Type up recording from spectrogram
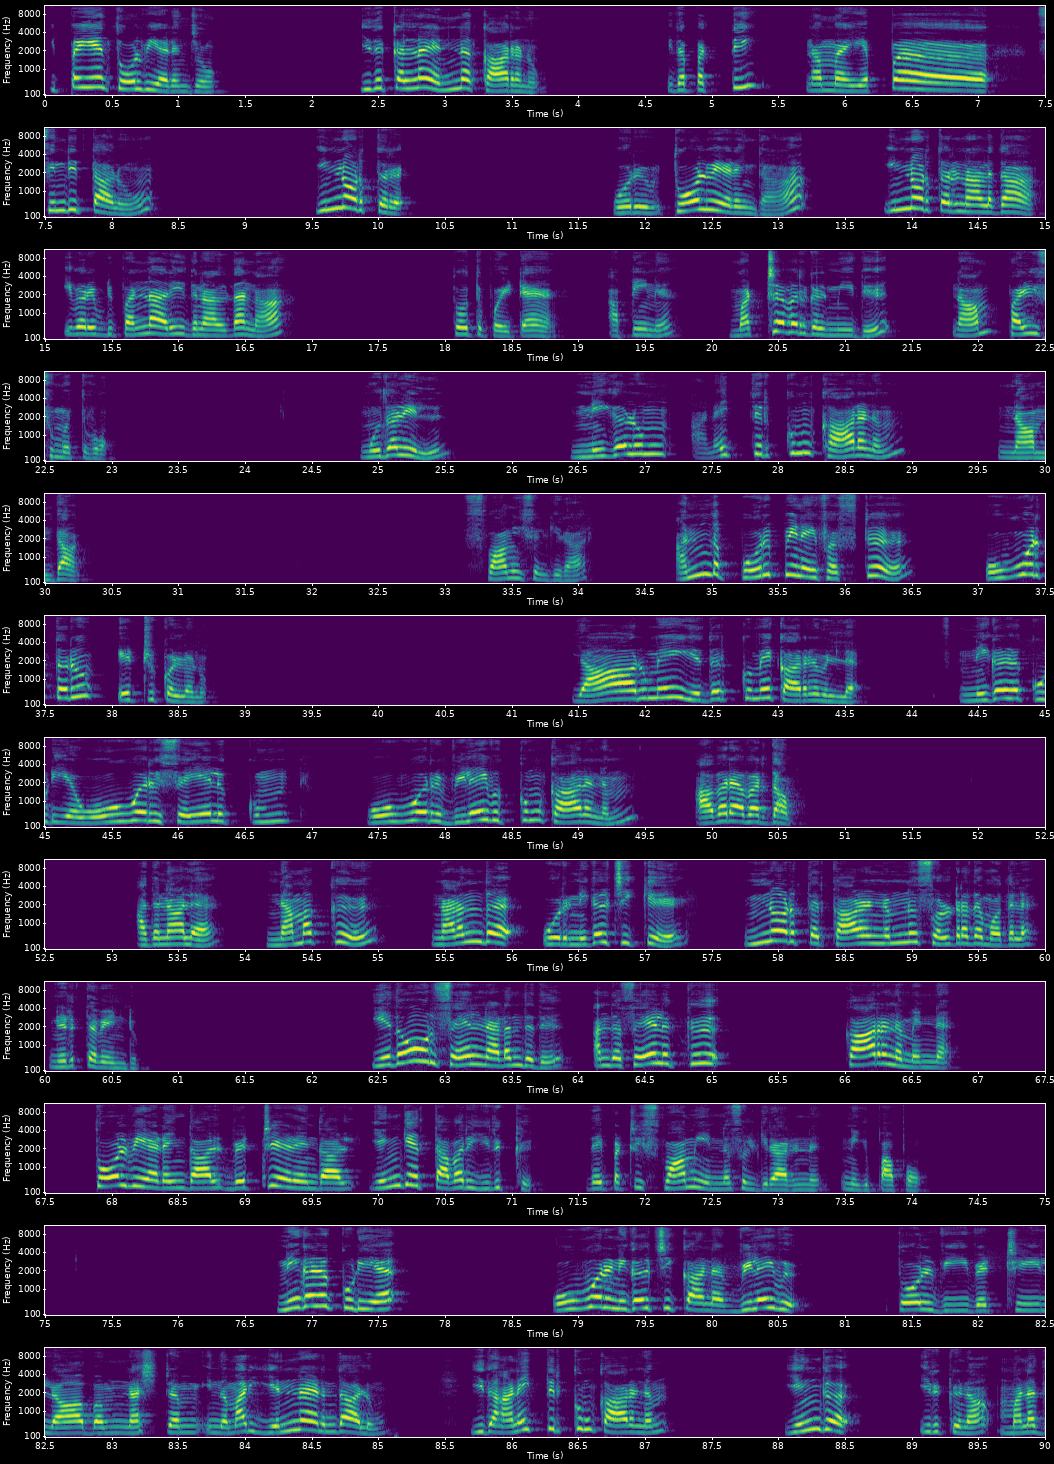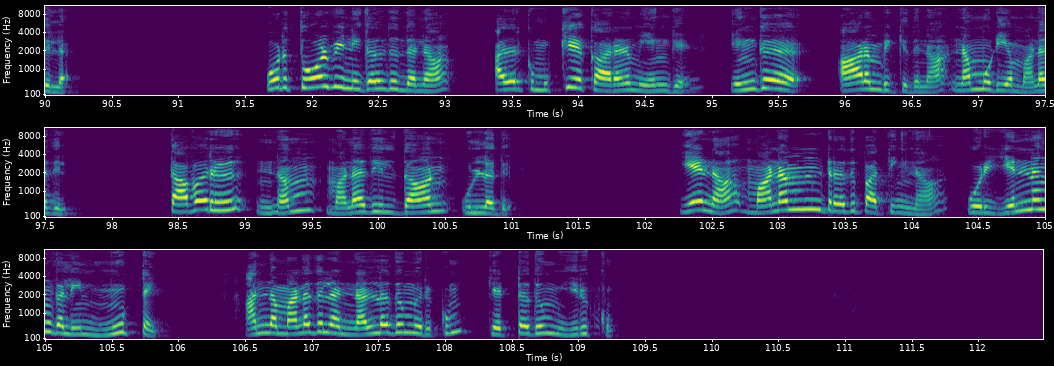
இப்போ ஏன் தோல்வி அடைஞ்சோம்? இதுக்கெல்லாம் என்ன காரணம்? இதை பற்றி நம்ம எப்போ சிந்தித்தாலும் இன்னொருத்தர் ஒரு தோல்வி அடைந்தா இன்னொருத்தர்னால தான் இவர் இப்படி பண்ணாரு இதனால தான் நான் தோத்து போயிட்டேன் அப்படின்னு மற்றவர்கள் மீது நாம் பழி சுமத்துவோம். முதலில் நிகழும் அனைத்திற்கும் காரணம் நாம் தான் சுவாமி சொல்கிறார் அந்த பொறுப்பினை ஃபஸ்ட்டு ஒவ்வொருத்தரும் ஏற்றுக்கொள்ளணும். யாருமே எதற்குமே காரணம் இல்லை நிகழக்கூடிய ஒவ்வொரு செயலுக்கும் ஒவ்வொரு விளைவுக்கும் காரணம் அவரவர்தாம் அதனால் நமக்கு நடந்த ஒரு நிகழ்ச்சிக்கு இன்னொருத்தர் காரணம்னு சொல்கிறத முதல்ல நிறுத்த வேண்டும். ஏதோ ஒரு செயல் நடந்தது அந்த செயலுக்கு காரணம் என்ன? தோல்வி அடைந்தால் வெற்றி அடைந்தால் எங்கே தவறு இருக்குது இதை பற்றி சுவாமி என்ன சொல்கிறாருன்னு இன்னைக்கு பார்ப்போம். நிகழக்கூடிய ஒவ்வொரு நிகழ்ச்சிக்கான விளைவு தோல்வி வெற்றி லாபம் நஷ்டம் இந்த மாதிரி என்ன இருந்தாலும் இது அனைத்திற்கும் காரணம் எங்க இருக்குன்னா மனதில். ஒரு தோல்வி நிகழ்ந்ததுன்னா அதற்கு முக்கிய காரணம் எங்கே? எங்கே ஆரம்பிக்குதுன்னா நம்முடைய மனதில். தவறு நம் மனதில்தான் உள்ளது. ஏன்னா மனம்ன்றது பார்த்தீங்கன்னா ஒரு எண்ணங்களின் மூட்டை. அந்த மனதில் நல்லதும் இருக்கும் கெட்டதும் இருக்கும்.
